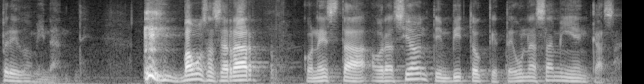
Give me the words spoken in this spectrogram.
predominante. Vamos a cerrar con esta oración. Te invito a que te unas a mí en casa.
